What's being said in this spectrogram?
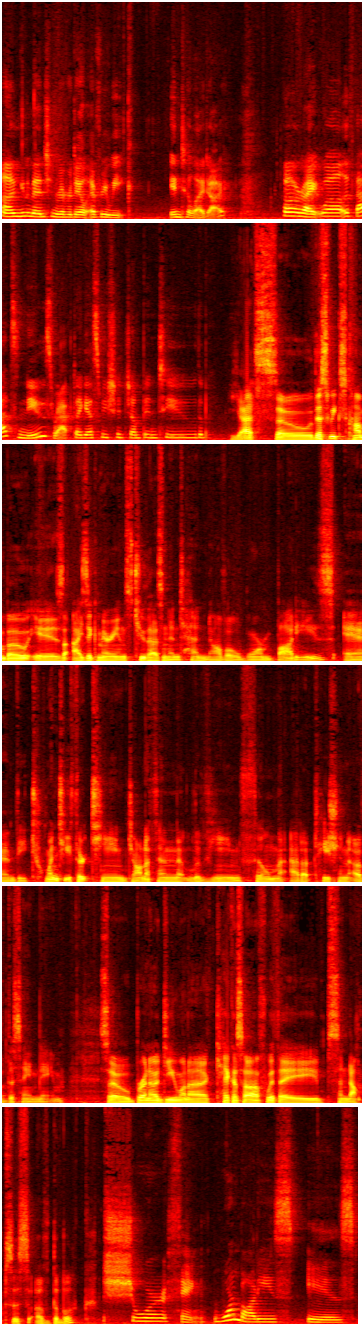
I'm going to mention Riverdale every week until I die. All right. Well, if that's news wrapped, I guess we should jump into the Yes, so this week's combo is Isaac Marion's 2010 novel Warm Bodies and the 2013 Jonathan Levine film adaptation of the same name. So, Brenna, do you want to kick us off with a synopsis of the book? Sure thing. Warm Bodies is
